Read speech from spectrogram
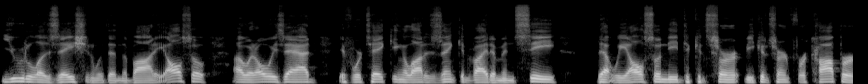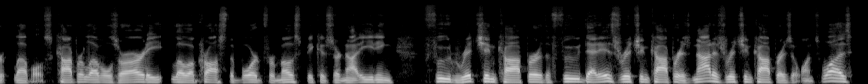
utilization within the body. Also, I would always add if we're taking a lot of zinc and vitamin C, that we also need to concern be concerned for copper levels. Copper levels are already low across the board for most because they're not eating food rich in copper. The food that is rich in copper is not as rich in copper as it once was.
